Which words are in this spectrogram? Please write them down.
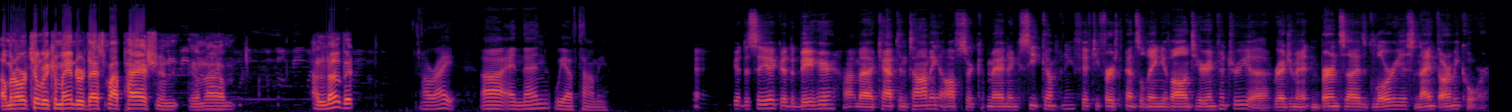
I'm an artillery commander. That's my passion, and um, I love it. All right. Uh, and then we have Tommy. Good to see you. Good to be here. I'm uh, Captain Tommy, Officer Commanding C Company, 51st Pennsylvania Volunteer Infantry, a regiment in Burnside's glorious 9th Army Corps.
